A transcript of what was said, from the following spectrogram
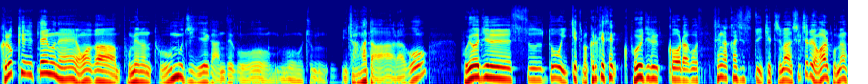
그렇기 때문에 영화가 보면은 도무지 이해가 안 되고 뭐 좀 이상하다라고 보여질 수도 있겠지만 그렇게 생, 보여질 거라고 생각하실 수도 있겠지만 실제로 영화를 보면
